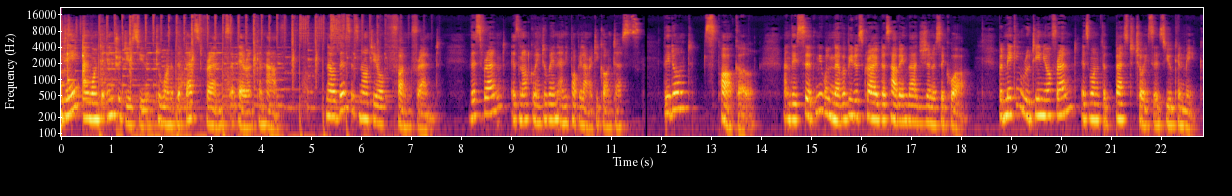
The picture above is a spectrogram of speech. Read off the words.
Today, I want to introduce you to one of the best friends a parent can have. Now, this is not your fun friend. This friend is not going to win any popularity contests. They don't sparkle, and they certainly will never be described as having that je ne sais quoi. But making routine your friend is one of the best choices you can make.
